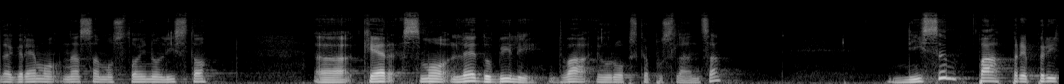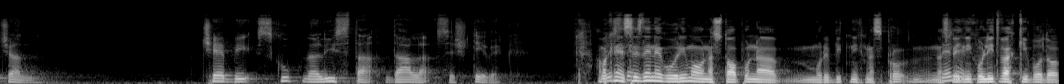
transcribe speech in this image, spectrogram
da gremo na samostojno listo, uh, ker smo le dobili dva evropska poslanca. Nisem pa prepričan, če bi skupna lista dala seštevek. Ampak ne, se zdaj ne govorimo o nastopu na morebitnih naslednjih ne, ne, volitvah, ki bodo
